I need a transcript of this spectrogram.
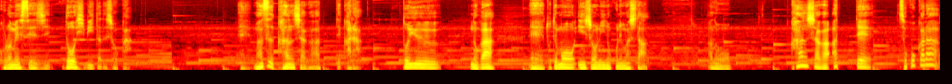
このメッセージどう響いたでしょうか？えまず感謝があってからというのが、えーとても印象に残りました。あの感謝があってそこから、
